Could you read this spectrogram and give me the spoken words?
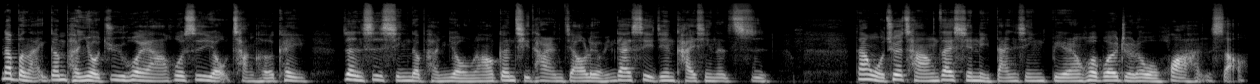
那本来跟朋友聚会啊，或是有场合可以认识新的朋友，然后跟其他人交流，应该是一件开心的事，但我却常常在心里担心，别人会不会觉得我话很少。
